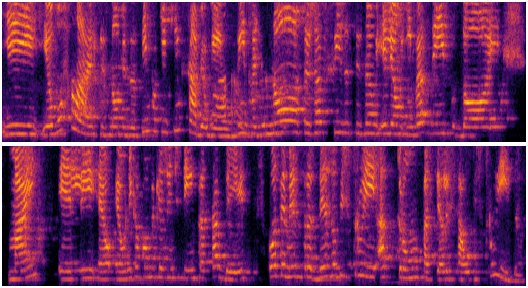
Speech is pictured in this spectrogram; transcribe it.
E eu vou falar esses nomes assim, porque quem sabe alguém ouvindo vai dizer: Nossa, eu já fiz esse exame. Ele é um invasivo, dói, mas ele é, é a única forma que a gente tem para saber, ou até mesmo para desobstruir a trompa se ela está obstruída.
